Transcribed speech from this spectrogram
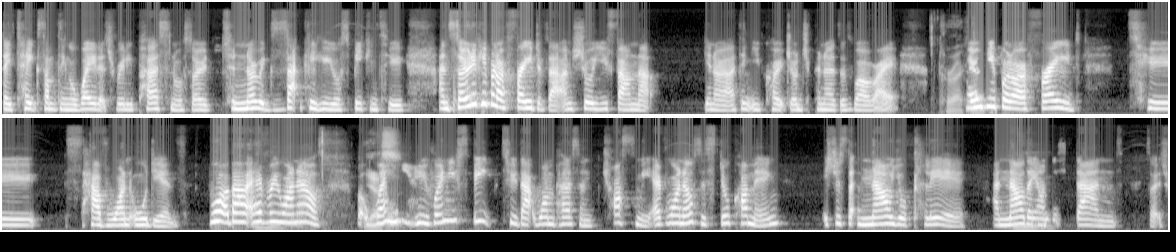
they take something away that's really personal. So to know exactly who you're speaking to. And so many people are afraid of that. I'm sure you found that, you know, I think you coach entrepreneurs as well, right? Correct. So many people are afraid to have one audience. What about mm-hmm. everyone else? But yes. when you when you speak to that one person, trust me, everyone else is still coming. It's just that now you're clear and now they mm-hmm. understand. So it's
